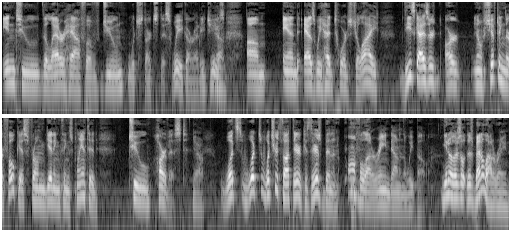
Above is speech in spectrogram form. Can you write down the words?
into the latter half of June, which starts this week already? Geez. Um, and as we head towards July, these guys are are you know shifting their focus from getting things planted to harvest. Yeah. What's what what's your thought there? Because there's been an awful lot of rain down in the wheat belt. You know, there's a, there's been a lot of rain,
